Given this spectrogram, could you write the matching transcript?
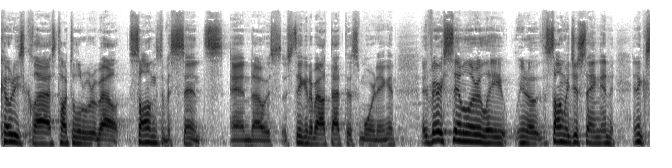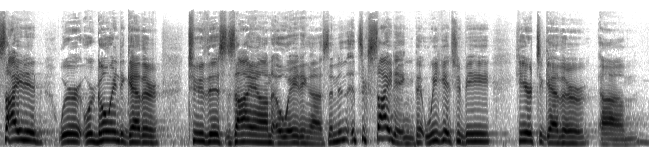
Cody's class talked a little bit about songs of ascents, and I was, I was, thinking about that this morning. And, and, very similarly, you know, the song we just sang, and, and excited, we're, we're going together to this Zion awaiting us. And it's exciting that we get to be here together um,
